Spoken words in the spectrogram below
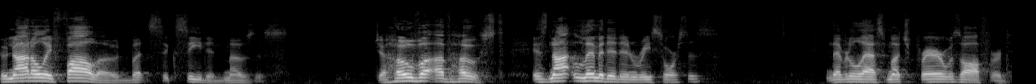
who not only followed but succeeded Moses. Jehovah of hosts is not limited in resources. Nevertheless, much prayer was offered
